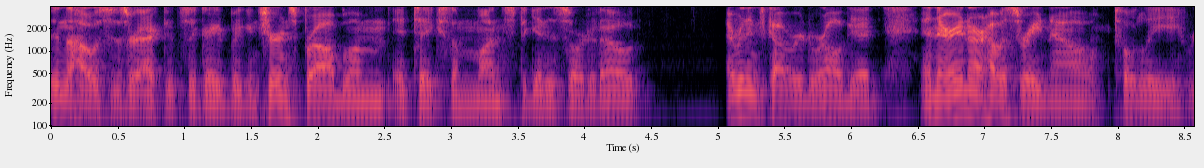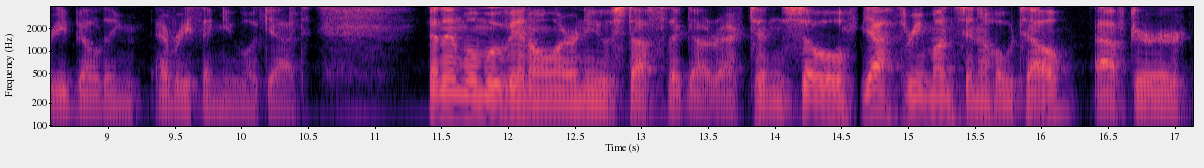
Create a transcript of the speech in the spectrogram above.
in the house is wrecked. It's a great big insurance problem. It takes them months to get it sorted out. Everything's covered. We're all good, and they're in our house right now, totally rebuilding everything you look at. And then we'll move in all our new stuff that got wrecked. And so, yeah, three months in a hotel after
